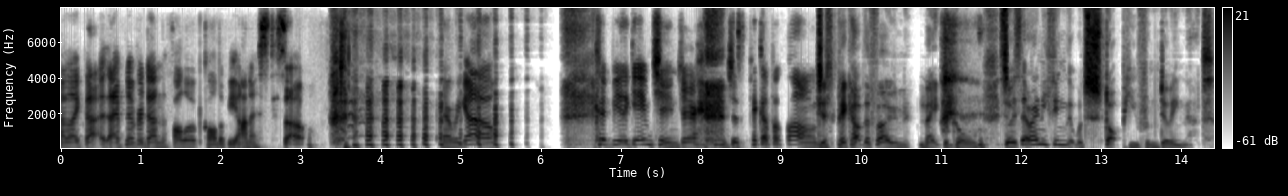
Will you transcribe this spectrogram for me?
I like that. I've never done the follow up call, to be honest. So there we go. Could be a game changer. Just pick up a phone. Just pick up the phone, make the call. so, is there anything that would stop you from doing that?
